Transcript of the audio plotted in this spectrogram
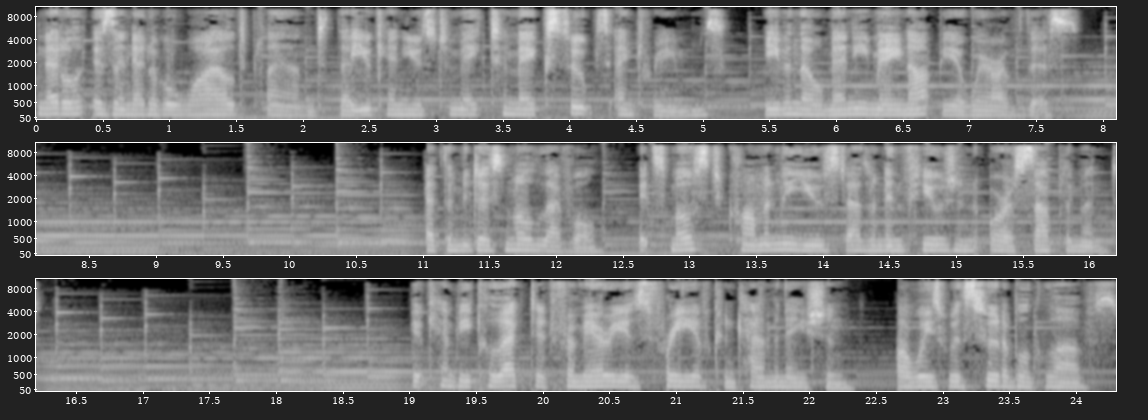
Nettle is an edible wild plant that you can use to make to make soups and creams, even though many may not be aware of this. At the medicinal level, it's most commonly used as an infusion or a supplement. It can be collected from areas free of contamination, always with suitable gloves.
